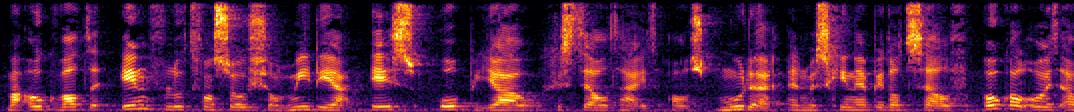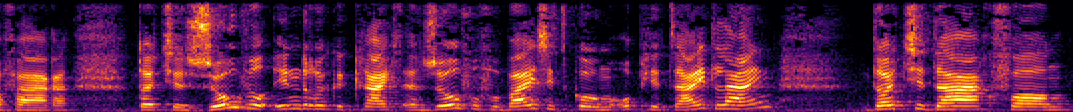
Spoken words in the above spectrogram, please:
maar ook wat de invloed van social media is op jouw gesteldheid als moeder. En misschien heb je dat zelf ook al ooit ervaren, dat je zoveel indrukken krijgt en zoveel voorbij ziet komen op je tijdlijn, dat je daarvan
